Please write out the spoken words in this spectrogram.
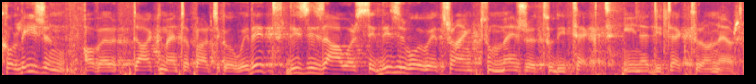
collision of a dark matter particle with it. This is our, this is what we're trying to measure to detect in a detector on Earth.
